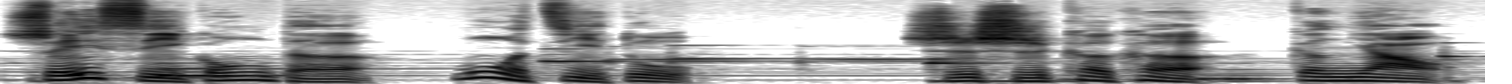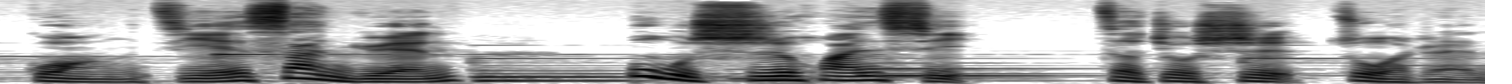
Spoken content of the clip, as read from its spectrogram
随喜功德，莫嫉妒，时时刻刻更要广结善缘，布施欢喜，这就是做人。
